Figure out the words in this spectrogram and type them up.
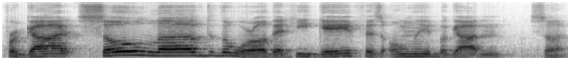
For God so loved the world that he gave his only begotten Son.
